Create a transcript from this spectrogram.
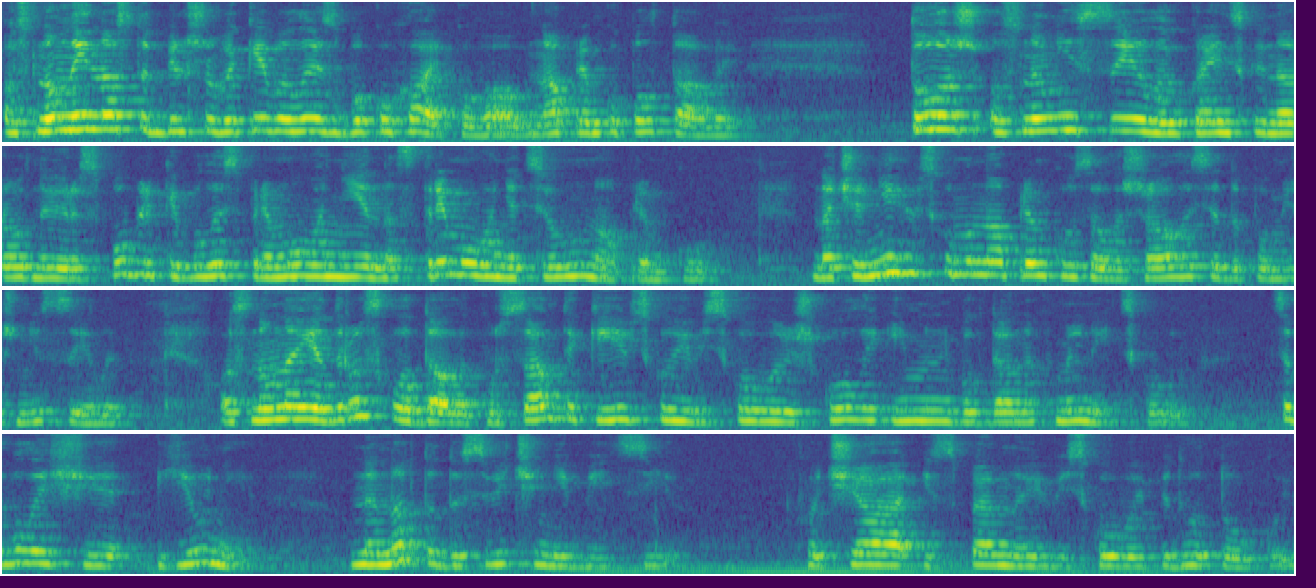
Основний наступ більшовики вели з боку Харкова в напрямку Полтави. Тож основні сили Української Народної Республіки були спрямовані на стримування цього напрямку. На Чернігівському напрямку залишалися допоміжні сили. Основне ядро складали курсанти Київської військової школи імені Богдана Хмельницького. Це були ще юні, не надто досвідчені бійці, хоча і з певною військовою підготовкою.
